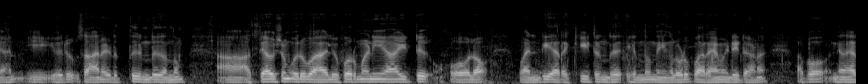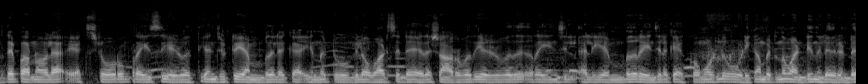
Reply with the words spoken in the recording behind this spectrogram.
ഞാൻ ഈ ഒരു സാധനം എടുത്തിട്ടുണ്ട് എന്നും അത്യാവശ്യം ഒരു വാല്യൂ ഫോർ മണി ആയിട്ട് ഓലോ വണ്ടി ഇറക്കിയിട്ടുണ്ട് എന്നും നിങ്ങളോട് പറയാൻ വേണ്ടിയിട്ടാണ്. അപ്പോൾ ഞാൻ നേരത്തെ പറഞ്ഞ പോലെ എക്സ് സ്റ്റോറും പ്രൈസ് എഴുപത്തിയഞ്ച് ടു എൺപതിലൊക്കെ ഇന്ന് ടു കിലോ വാട്സിന്റെ ഏകദേശം അറുപത് എഴുപത് റേഞ്ചിൽ അല്ലെങ്കിൽ എൺപത് റേഞ്ചിലൊക്കെ എക്കോ മോഡൽ ഓടിക്കാൻ പറ്റുന്ന വണ്ടി നിലവിലുണ്ട്.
